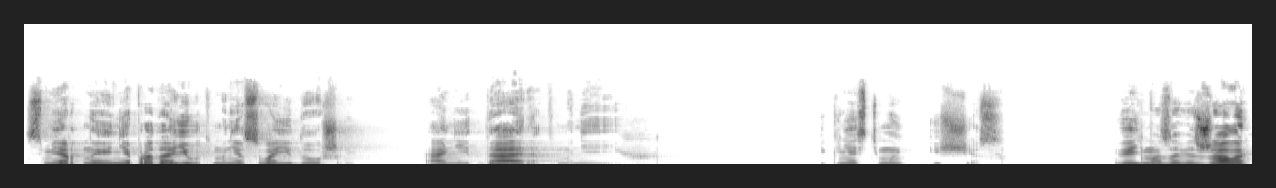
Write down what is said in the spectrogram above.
Смертные не продают мне свои души. Они дарят мне их. И князь тьмы исчез. Ведьма завизжала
